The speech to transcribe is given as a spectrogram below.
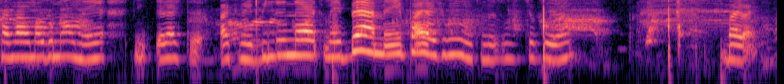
Kanalıma abone olmayı, linkleri açtı, açmayı, bildirimleri açmayı, beğenmeyi, paylaşmayı unutmuyorsunuz. Sizi çok seviyorum. Bay bay.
